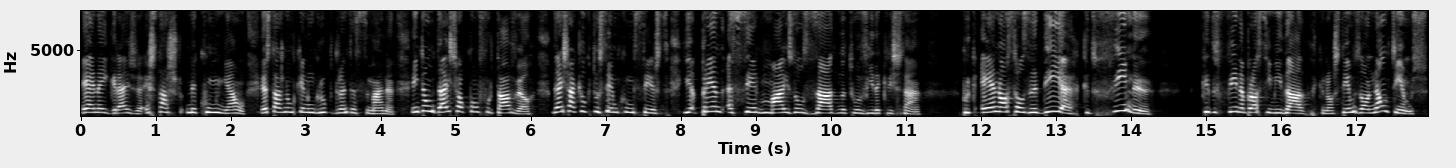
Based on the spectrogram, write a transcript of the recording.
É na igreja, é estar na comunhão, é estar num pequeno grupo durante a semana. Então deixa o confortável, deixa aquilo que tu sempre conheceste e aprende a ser mais ousado na tua vida cristã. Porque é a nossa ousadia que define que define a proximidade que nós temos ou não temos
